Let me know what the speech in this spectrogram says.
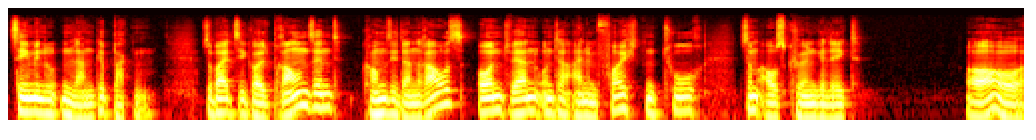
10 Minuten lang gebacken. Sobald sie goldbraun sind, kommen sie dann raus und werden unter einem feuchten Tuch zum Auskühlen gelegt. Oh,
